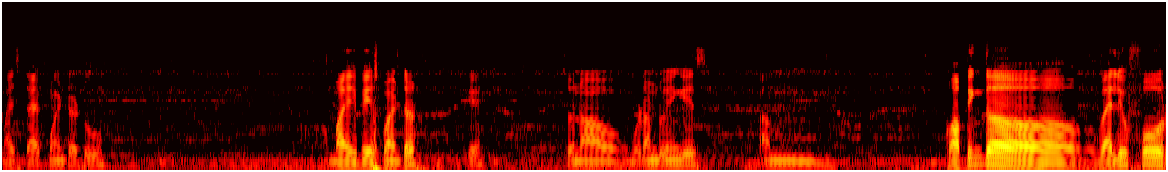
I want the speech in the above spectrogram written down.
my stack pointer to my base pointer okay. So now what i'm doing is i'm copying the value 4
